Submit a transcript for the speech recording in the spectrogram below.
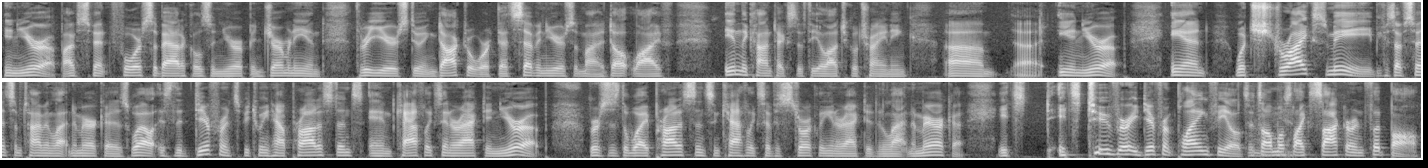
in Europe. I've spent four sabbaticals in Europe, in Germany, and three years doing doctoral work. That's seven years of my adult life in the context of theological training um, uh, in Europe. And what strikes me, because I've spent some time in Latin America as well, is the difference between how Protestants and Catholics interact in Europe versus the way Protestants and Catholics have historically interacted in Latin America. It's it's two very different playing fields. It's almost like soccer and football,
